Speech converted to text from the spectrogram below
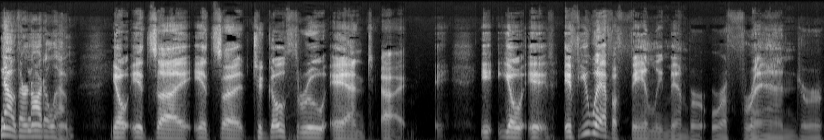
No, they're not alone. you know it's uh it's uh to go through and uh it, you know if if you have a family member or a friend or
